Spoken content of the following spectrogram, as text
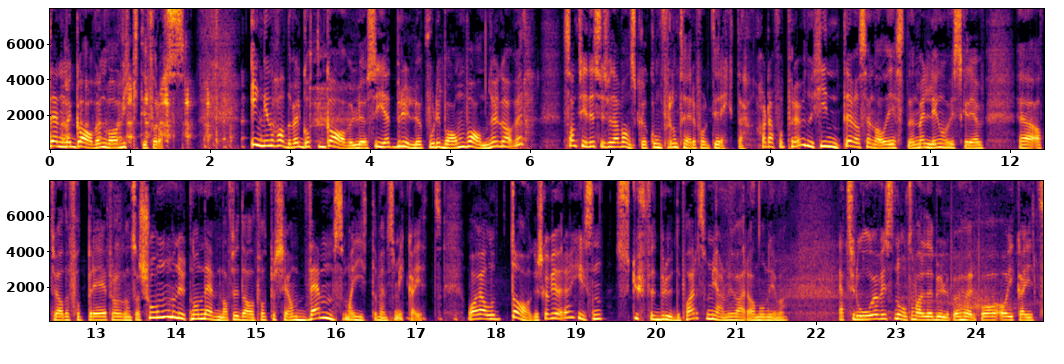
Denne gaven var viktig for oss. Ingen hadde vel gått gaveløse i et bryllup hvor de ba om vanlige gaver. Samtidig syns vi det er vanskelig å konfrontere folk direkte. Har derfor prøvd å hinte ved å sende alle gjestene en melding, og vi skrev eh, at vi hadde fått brev fra organisasjonen, men uten å nevne at vi da hadde fått beskjed om hvem som har gitt og hvem som ikke har gitt. Hva i alle dager skal vi gjøre? Hilsen skuffet brudepar som gjerne vil være anonyme. Jeg tror hvis noen som var i det bryllupet hører på og ikke har gitt,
